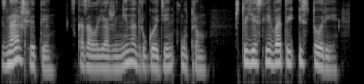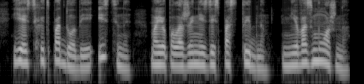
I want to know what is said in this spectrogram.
«Знаешь ли ты, — сказала я Жени на другой день утром, — что если в этой истории есть хоть подобие истины, мое положение здесь постыдно, невозможно.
